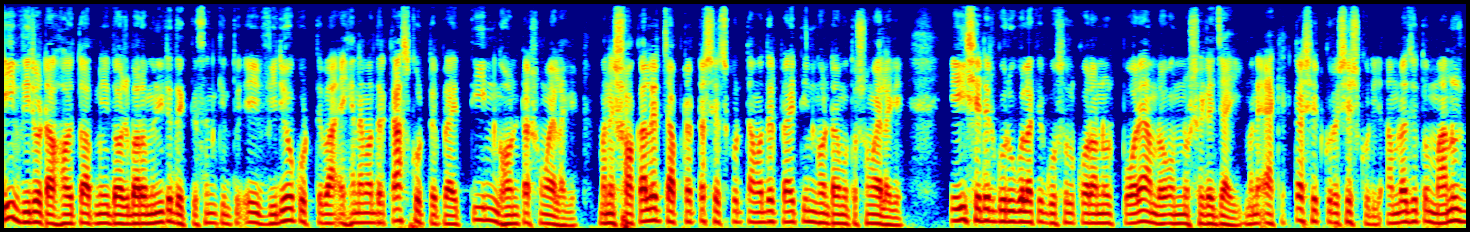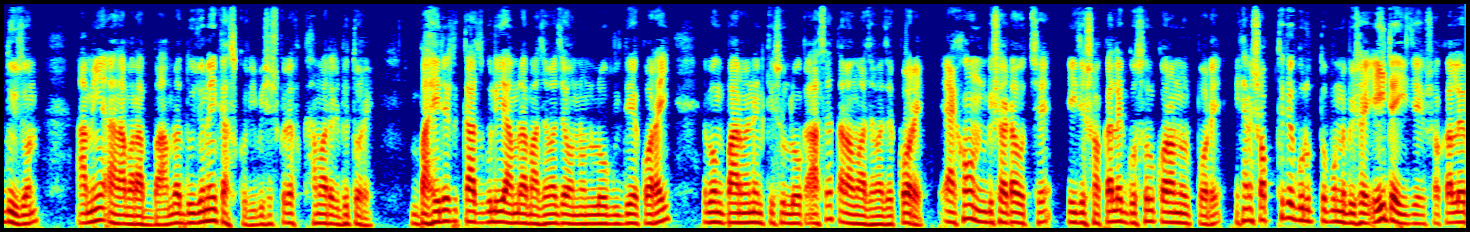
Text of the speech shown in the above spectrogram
এই ভিডিওটা হয়তো আপনি দশ বারো মিনিটে দেখতেছেন, কিন্তু এই ভিডিও করতে বা এখানে আমাদের কাজ করতে প্রায় তিন ঘণ্টা সময় লাগে। মানে সকালের চ্যাপ্টারটা শেষ করতে আমাদের প্রায় তিন ঘণ্টার মতো সময় লাগে। এই শেডের গরুগুলাকে গোসল করানোর পরে আমরা অন্য শেডে যাই। মানে এক একটা শেড করে শেষ করি। আমরা যেহেতু মানুষ দুইজন, আমি আর আমার আব্বা, আমরা দুজনেই কাজ করি, বিশেষ করে খামারের ভিতরে। বাহিরের কাজগুলি আমরা মাঝে মাঝে অন্য লোক দিয়ে করাই এবং পার্মানেন্ট কিছু লোক আছে তারাও মাঝে মাঝে করে। এখন বিষয়টা হচ্ছে, এই যে সকালে গোসল করানোর পরে, এখানে সব থেকে গুরুত্বপূর্ণ বিষয় এইটাই যে সকালের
